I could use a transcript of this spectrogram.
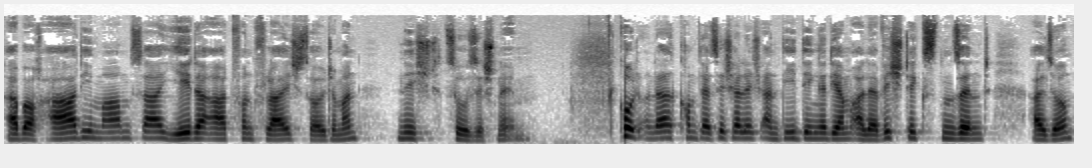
aber auch Adi Mamsa, jede Art von Fleisch sollte man nicht zu sich nehmen. Gut, und da kommt er sicherlich an die Dinge, die am allerwichtigsten sind. Also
